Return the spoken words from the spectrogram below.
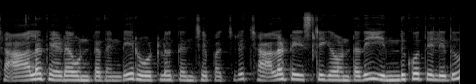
చాలా తేడా ఉంటుందండి. రోట్లో దంచే పచ్చడి చాలా టేస్టీగా ఉంటుంది. ఎందుకో తెలీదు.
